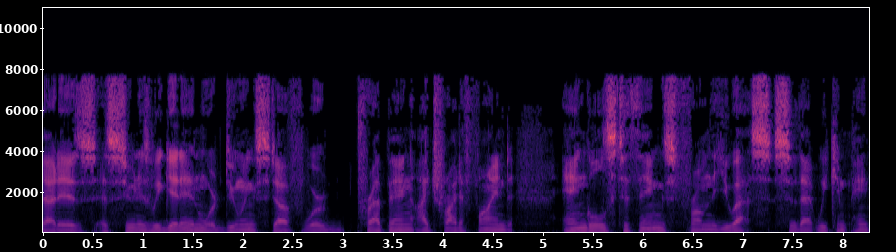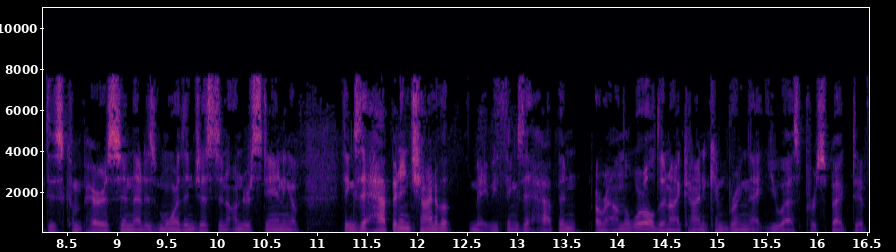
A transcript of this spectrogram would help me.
that is, as soon as we get in, we're doing stuff, we're prepping. I try to find angles to things from the U.S. so that we can paint this comparison that is more than just an understanding of things that happen in China, but maybe things that happen around the world, and I kind of can bring that U.S. perspective.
